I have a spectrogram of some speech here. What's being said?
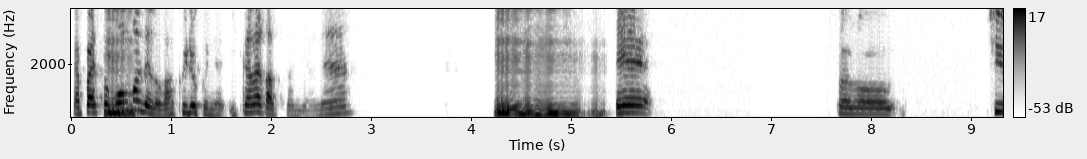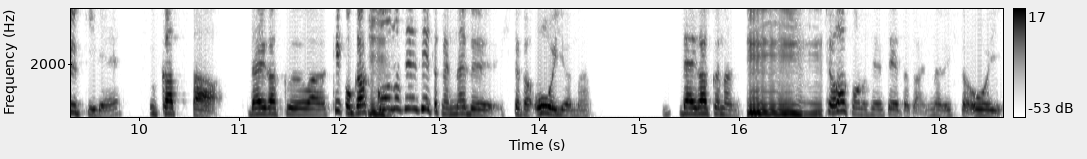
やっぱりそこまでの学力にはいかなかったんだよね。うんで、その、中期で受かった大学は結構学校の先生とかになる人が多いような大学なんうん。うんうんうん小学校の先生とかになる人多い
